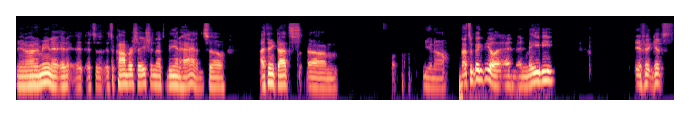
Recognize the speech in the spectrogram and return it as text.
You know what I mean? It, it it's a it's a conversation that's being had. So I think that's um you know that's a big deal and and maybe if it gets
